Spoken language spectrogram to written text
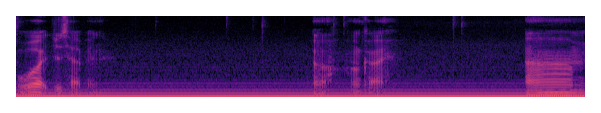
What just happened? Oh, okay. Um...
